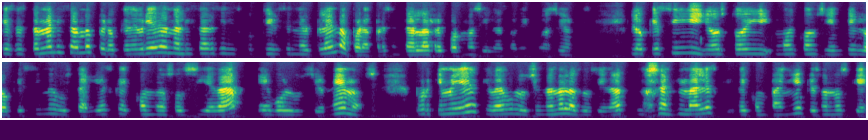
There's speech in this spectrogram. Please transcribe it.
que se está analizando, pero que debería de analizarse y discutirse en el Pleno para presentar las reformas y las adecuaciones. Lo que sí yo estoy muy consciente y lo que sí me gustaría es que como sociedad evolucionemos, porque a medida que va evolucionando la sociedad, los animales de compañía, que son los que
